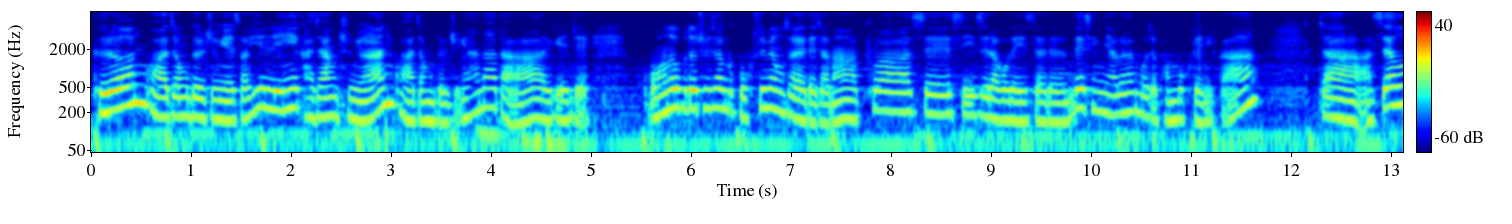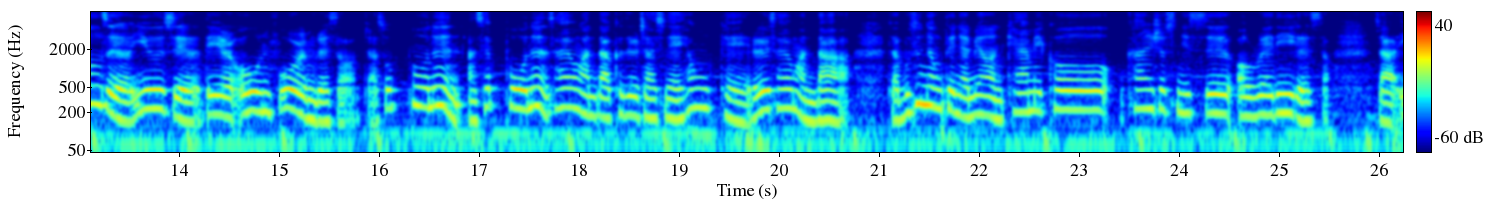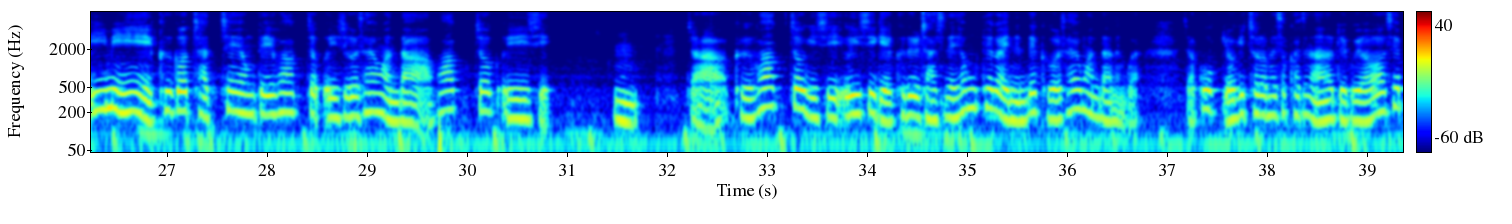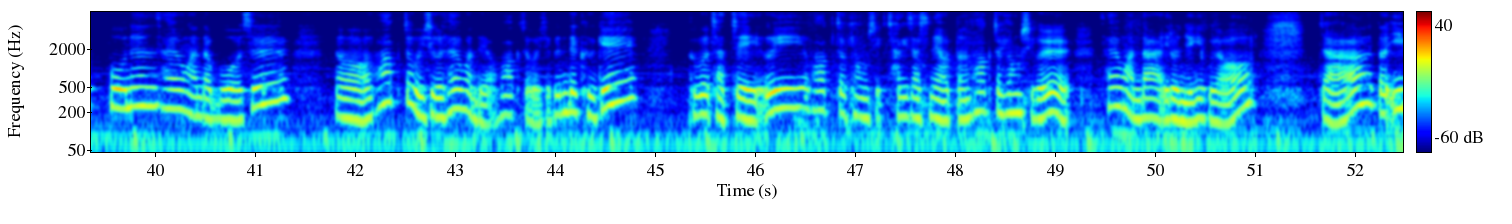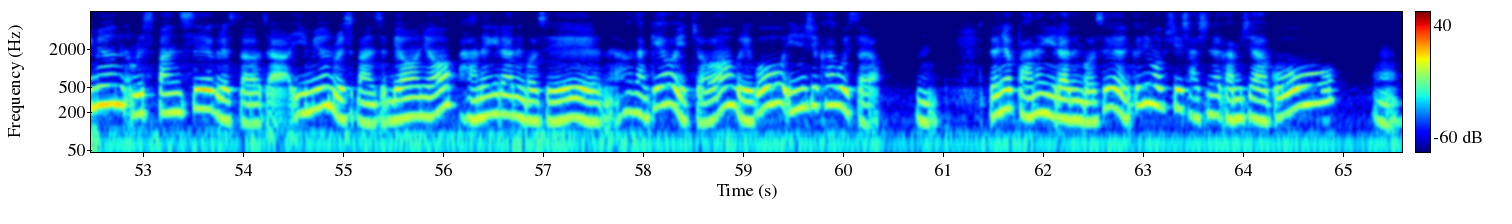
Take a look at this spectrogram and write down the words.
그런 과정들 중에서 힐링이 가장 중요한 과정들 중에 하나다. 이게 이제 원어보다 최상급 복수명사야 되잖아. processes라고 돼 있어야 되는데 생략을 한 거죠. 반복되니까. 자, cells use their own form. 그래서 자, 소포는 아, 세포는 사용한다. 그들 자신의 형태를 사용한다. 자, 무슨 형태냐면 chemical consciousness already 그랬어. 자, 이미 그것 자체 형태의 화학적 의식을 사용한다. 화학적 의식. 음. 자, 그 화학적 의식, 의식에 그들 자신의 형태가 있는데 그걸 사용한다는 거야. 자, 꼭 여기처럼 해석하진 않아도 되고요. 세포는 사용한다. 무엇을? 어, 화학적 의식을 사용한대요. 화학적 의식. 근데 그게 그것 자체의 화학적 형식, 자기 자신의 어떤 화학적 형식을 사용한다. 이런 얘기고요. 자, immune response 그랬어. 자, immune response 면역 반응이라는 것은 항상 깨어 있죠. 그리고 인식하고 있어요. 음. 면역 반응이라는 것은 끊임없이 자신을 감시하고 어,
